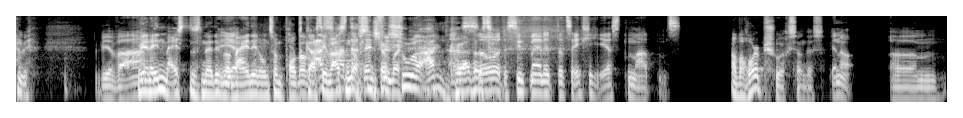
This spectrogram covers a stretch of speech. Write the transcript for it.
wir- waren. Wir reden meistens nicht über Ja. Wein in unserem Aber Podcast. was ich weiß hat nicht, ob denn Sie für Schuhe an? Ach so, das sind meine tatsächlich ersten Martens. Aber Halbschuhe sind das. Genau. Ähm,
